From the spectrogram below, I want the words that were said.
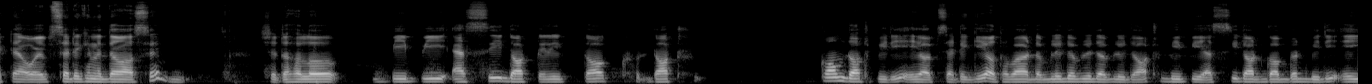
একটা ওয়েবসাইট এখানে দেওয়া আছে। সেটা হলো BPSC dot Teletalk dot com dot BD এই ওয়েবসাইটে গিয়ে অথবা W W W dot BPSC dot gov dot BD এই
